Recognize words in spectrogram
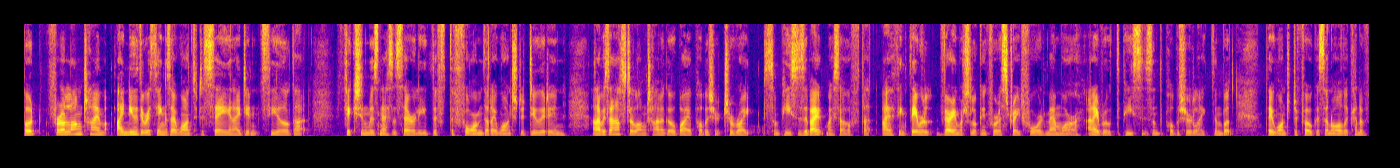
But for a long time, I knew there were things I wanted to say, and I didn't feel that fiction was necessarily the, the form that I wanted to do it in. And I was asked a long time ago by a publisher to write some pieces about myself that I think they were very much looking for a straightforward memoir. And I wrote the pieces, and the publisher liked them, but they wanted to focus on all the kind of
